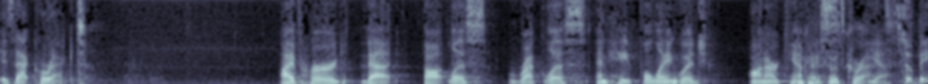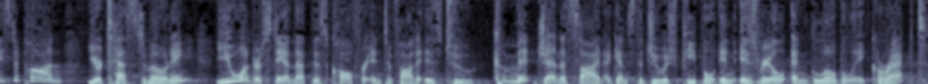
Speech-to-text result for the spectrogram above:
Is that correct? I've heard that thoughtless, reckless, and hateful language on our campus. Okay, so it's correct. Yes. So, based upon your testimony, you understand that this call for intifada is to commit genocide against the Jewish people in Israel and globally, correct?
